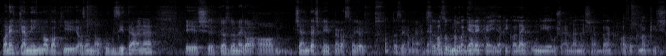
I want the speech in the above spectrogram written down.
van egy kemény mag, aki azonnal húzítelne, és közben meg a, a csendes nép meg azt mondja, hogy hát azért nem olyan. De azoknak az a gyerekei, akik a leguniós ellenesebbek, azoknak is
